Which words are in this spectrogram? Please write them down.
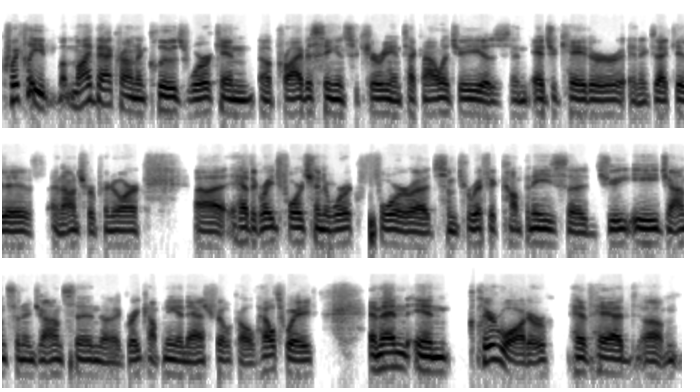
quickly, my background includes work in uh, privacy and security and technology as an educator, an executive, an entrepreneur. Uh, had the great fortune to work for uh, some terrific companies, uh, GE, Johnson and Johnson, a great company in Nashville called Healthway, and then in Clearwater have had um,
